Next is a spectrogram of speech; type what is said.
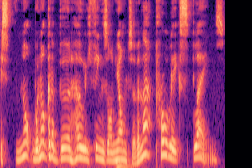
It's not. We're not going to burn holy things on Yom Tov, and that probably explains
